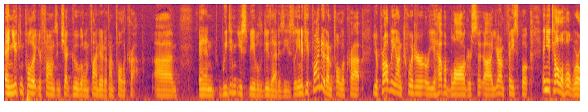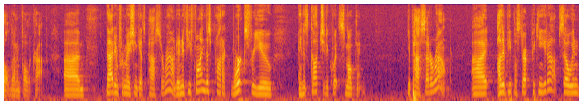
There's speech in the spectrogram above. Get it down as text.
and you can pull out your phones and check Google and find out if I'm full of crap. Um, and we didn't used to be able to do that as easily. And if you find out I'm full of crap, you're probably on Twitter or you have a blog or uh, you're on Facebook and you tell the whole world that I'm full of crap. Um, that information gets passed around. And if you find this product works for you and it's got you to quit smoking, you pass that around. Uh, other people start picking it up. So in,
